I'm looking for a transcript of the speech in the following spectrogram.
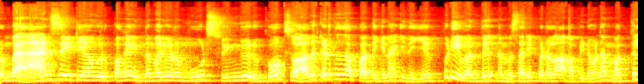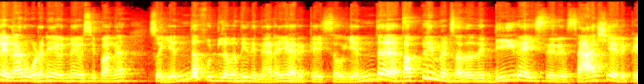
ரொம்ப ஆன்சைட்டியாக ஹாப்பியாகவும் இருப்பாங்க இந்த மாதிரியோட மூட் ஸ்விங்கும் இருக்கும். ஸோ அதுக்கடுத்ததாக பார்த்தீங்கன்னா இது எப்படி வந்து நம்ம சரி பண்ணலாம் அப்படின்னா மக்கள் எல்லாரும் உடனே என்ன யோசிப்பாங்க? ஸோ எந்த ஃபுட்டில் வந்து இது நிறைய இருக்கு? ஸோ எந்த சப்ளிமெண்ட்ஸ் அதாவது டி ரைஸ் சாஷே இருக்கு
